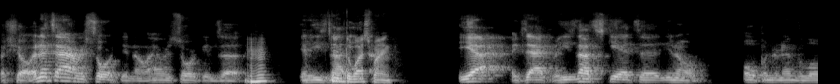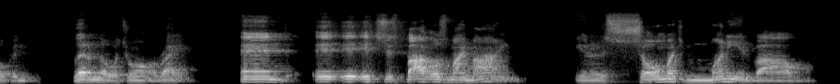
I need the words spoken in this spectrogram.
a, show, and that's Aaron Sorkin. Though Aaron Sorkin's a, mm-hmm. and he's not the West Wing. Yeah, exactly. He's not scared to, you know, open an envelope and let him know what's wrong or right. And it, it, it just boggles my mind. You know, there's so much money involved.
